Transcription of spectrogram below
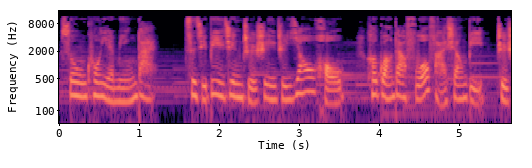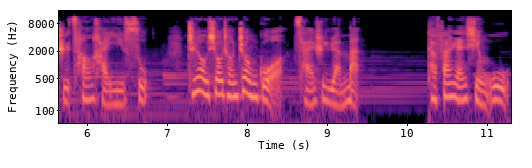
孙悟空也明白，自己毕竟只是一只妖猴，和广大佛法相比，只是沧海一粟。只有修成正果，才是圆满。他幡然醒悟，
